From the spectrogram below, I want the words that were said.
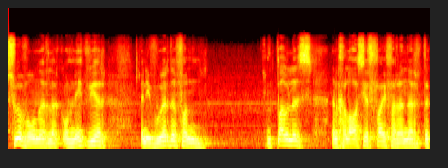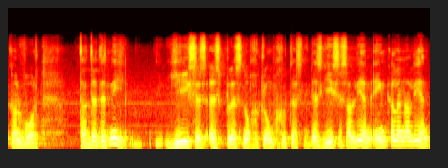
so wonderlik om net weer in die woorde van Paulus in Galasiërs 5 herinner te kan word dat dit dit nie Jesus is plus nog 'n klomp goeders nie. Dis Jesus alleen, enkel en alleen.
